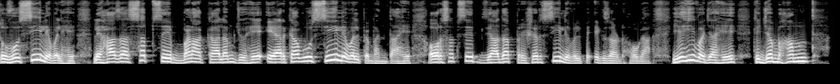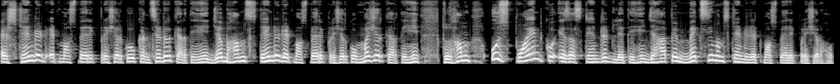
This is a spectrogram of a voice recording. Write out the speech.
तो वो सी लेवल है। लिहाजा सबसे बड़ा कालम जो है एयर का, वो सी लेवल पे बनता है और सबसे ज़्यादा प्रेशर सी लेवल पे एग्जर्ट होगा। यही वजह है कि जब हम स्टैंडर्ड प्रेशर को कंसिडर करते हैं, जब हम स्टैंडर्ड एटमॉस्फेरिक प्रेशर को मेजर करते हैं तो हम उस पॉइंट को एज अ स्टैंडर्ड लेते हैं जहाँ पे मैक्सिमम स्टैंडर्ड एटमॉस्फेरिक प्रेशर हो।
